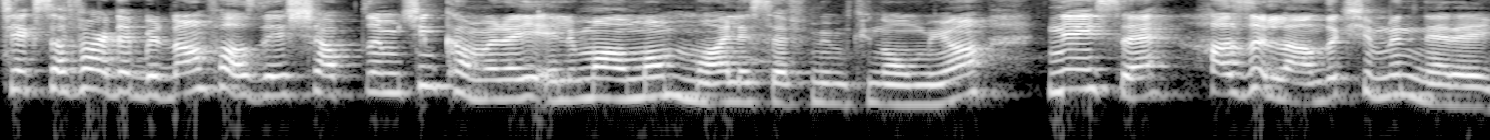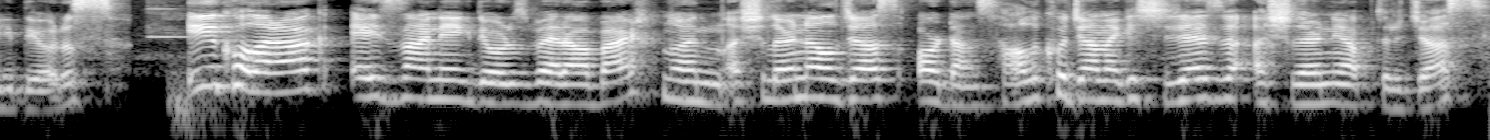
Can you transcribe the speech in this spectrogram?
Tek seferde birden fazla iş yaptığım için kamerayı elime almam maalesef mümkün olmuyor. Neyse hazırlandık. Şimdi nereye gidiyoruz? İlk olarak eczaneye gidiyoruz beraber. Noyan'ın aşılarını alacağız. Oradan sağlık ocağına geçeceğiz ve aşılarını yaptıracağız.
